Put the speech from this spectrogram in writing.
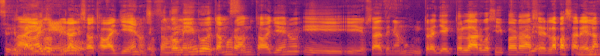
Sí. Marico, lleno. estaba lleno. Eso fue un Estaba domingo, lleno, estábamos grabando, estaba lleno y, y, o sea, teníamos un trayecto largo así para Había hacer la pasarela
